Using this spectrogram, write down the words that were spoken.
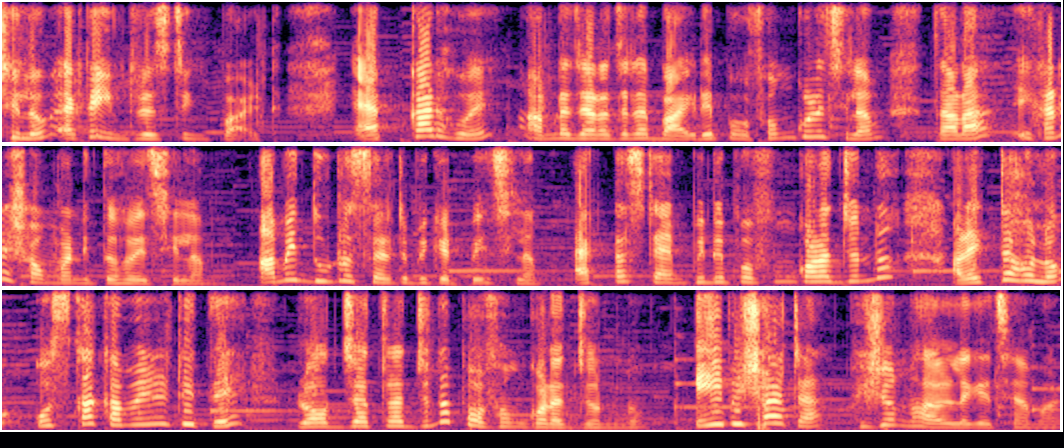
ছিল একটা ইন্টারেস্টিং পার্ট অ্যাপকার হয়ে আমরা যারা যারা বাইরে পারফর্ম করেছিলাম, তারা এখানে সম্মানিত হয়েছিলাম। আমি দুটো সার্টিফিকেট পেয়েছিলাম। একটা স্ট্যাম্পিডে পারফর্ম করার জন্য, আরেকটা হলো ওস্কা কমিউনিটিতে রথযাত্রার জন্য পারফর্ম করার জন্য। এই বিষয়টা ভীষণ ভালো লেগেছে আমার।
